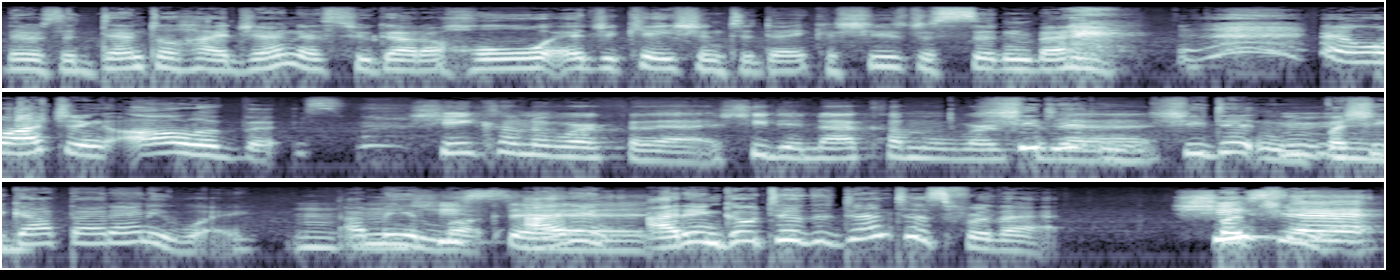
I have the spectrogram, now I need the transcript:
There's a dental hygienist who got a whole education today because she was just sitting back and watching all of this. She didn't come to work for that. She did not come to work she for didn't. that. She didn't. Mm-mm. But she got that anyway. Mm-mm. I mean, she look, said, I didn't. I didn't go to the dentist for that. She but, said, know,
